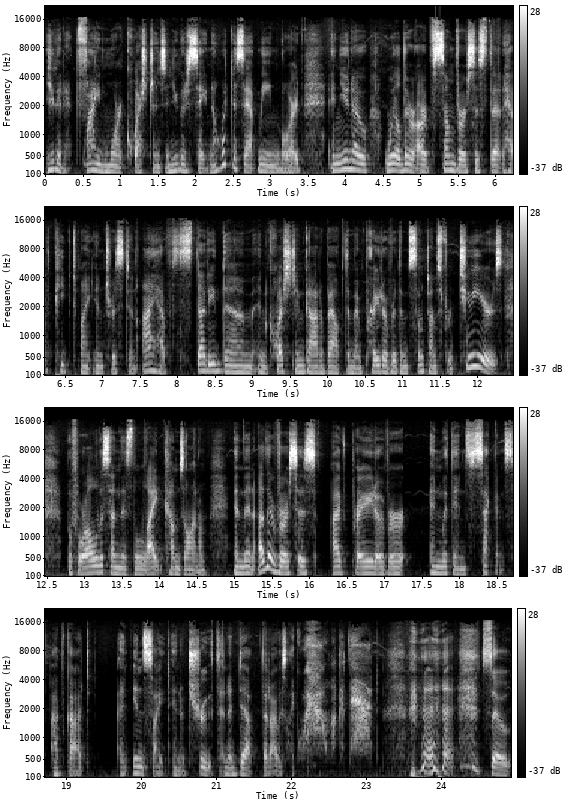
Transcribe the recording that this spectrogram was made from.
you're going to find more questions and you're going to say, Now, what does that mean, Lord? And you know, well, there are some verses that have piqued my interest, and I have studied them and questioned God about them and prayed over them sometimes for two years before all of a sudden this light comes on them. And then other verses I've prayed over, and within seconds, I've got an insight and a truth and a depth that I was like, wow, look at that. so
